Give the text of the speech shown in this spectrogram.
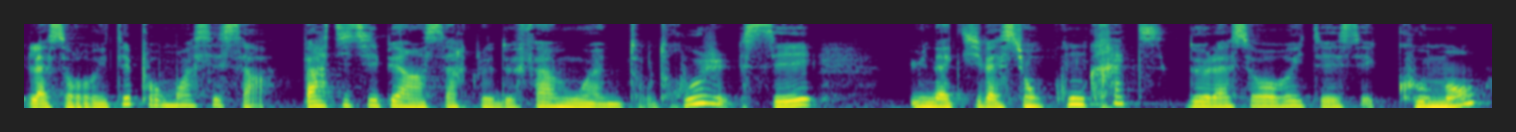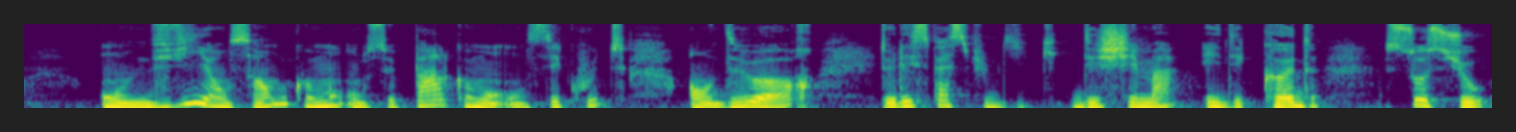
La sororité, pour moi, c'est ça. Participer à un cercle de femmes ou à une tente rouge, c'est une activation concrète de la sororité. C'est comment on vit ensemble, comment on se parle, comment on s'écoute en dehors de l'espace public, des schémas et des codes sociaux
